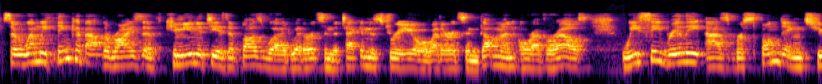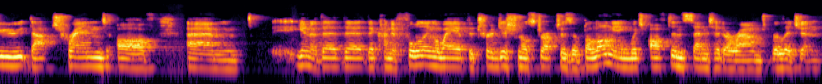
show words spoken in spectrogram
So when we think about the rise of community as a buzzword, whether it's in the tech industry or whether it's in government or wherever else, we see really as responding to that trend of um, you know the, the, the kind of falling away of the traditional structures of belonging which often centered around religion.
